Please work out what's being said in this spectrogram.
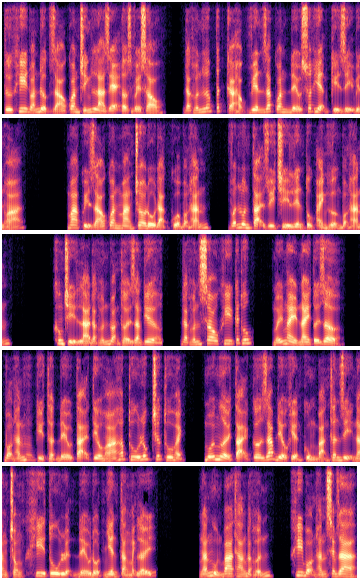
Từ khi đoán được giáo quan chính là Rẻ ở về sau, đặc huấn lớp tất cả học viên giác quan đều xuất hiện kỳ dị biến hóa. Ma quỷ giáo quan mang cho đồ đạc của bọn hắn, vẫn luôn tại duy trì liên tục ảnh hưởng bọn hắn. Không chỉ là đặc huấn đoạn thời gian kia, đặc huấn sau khi kết thúc, mấy ngày nay tới giờ, bọn hắn kỳ thật đều tại tiêu hóa hấp thu lúc trước thu hoạch, mỗi người tại cơ giáp điều khiển cùng bản thân dị năng trong khi tu luyện đều đột nhiên tăng mạnh lấy. Ngắn ngủn ba tháng đặc huấn, khi bọn hắn xem ra,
